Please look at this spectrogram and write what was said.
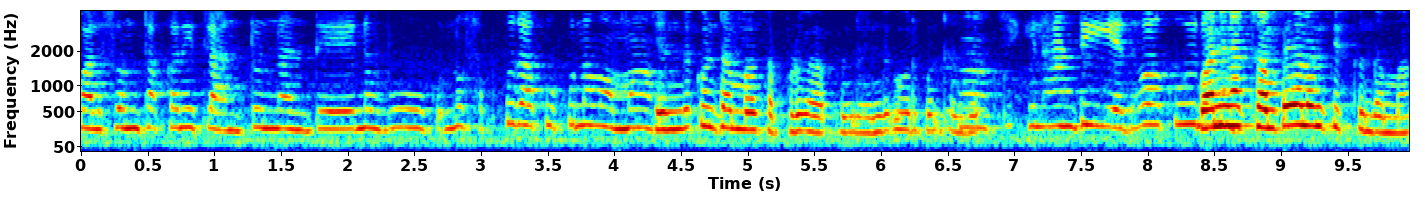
వాళ్ళ సొంత అక్కని ఇట్లా అంటుండంటే నువ్వు నువ్వు సప్పు దాక్కున్నావు అమ్మ. ఎందుకుంటమ్మా సప్పుడు కాకుండా? ఎందుకు ఊరుకుంటాను చెప్పు. ఇలాంటి ఎదవకు వాడిని నాకు చంపేయాలనిపిస్తుందమ్మా.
